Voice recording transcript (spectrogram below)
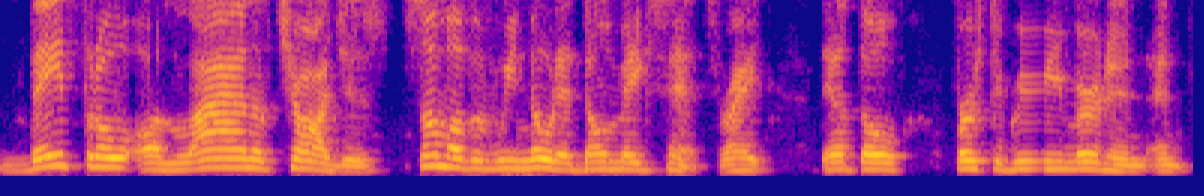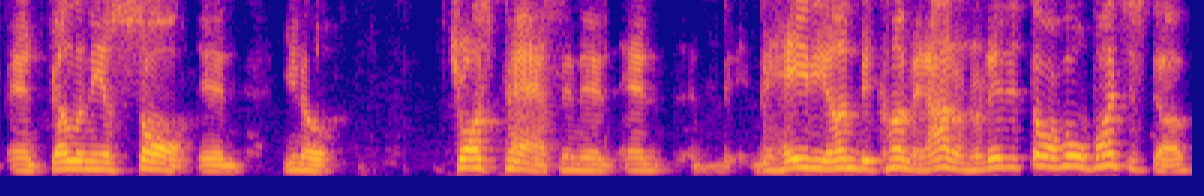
they throw a line of charges. Some of them we know that don't make sense, right? They'll throw first degree murder and, and, and felony assault and you know trespassing and, and behavior unbecoming. I don't know. They just throw a whole bunch of stuff,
